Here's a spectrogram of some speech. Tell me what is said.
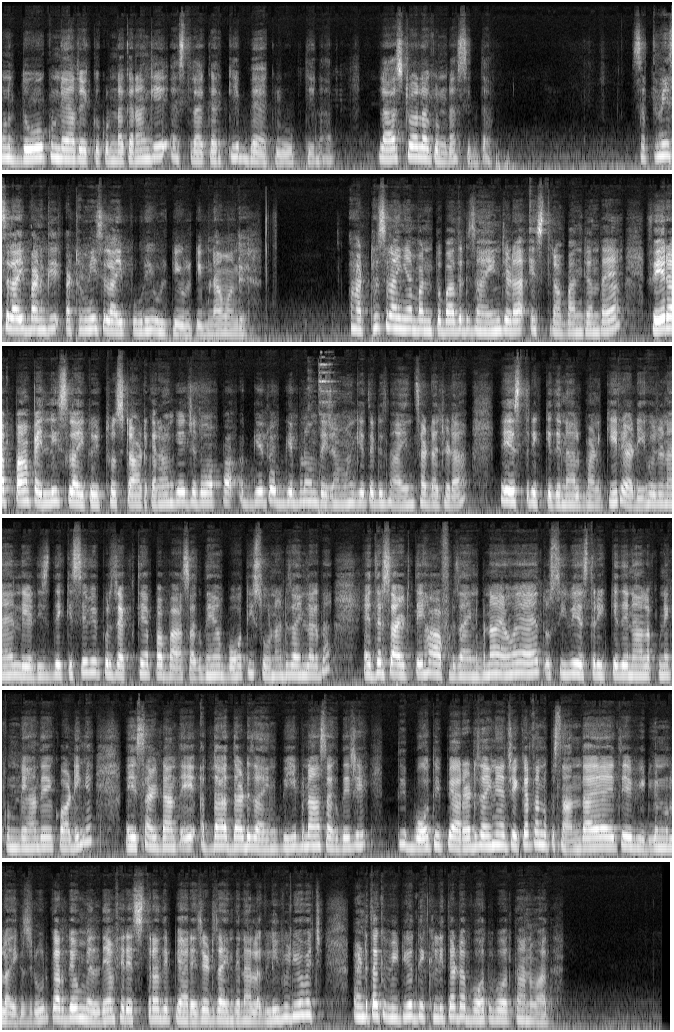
ਹੁਣ ਦੋ ਕੁੰਡਿਆਂ ਤੋਂ ਇੱਕ ਕੁੰਡਾ ਕਰਾਂਗੇ, ਇਸ ਤਰ੍ਹਾਂ ਕਰਕੇ ਬੈਕ ਲੂਪ ਦੇ ਨਾਲ। ਲਾਸਟ ਵਾਲਾ ਕੁੰਡਾ ਸਿੱਧਾ। ਸੱਤਵੀਂ ਸਲਾਈ ਬਣ ਗਈ, ਅੱਠਵੀਂ ਸਲਾਈ ਪੂਰੀ ਉਲਟੀ ਉਲਟੀ ਬਣਾਵਾਂਗੇ। ਅੱਠ ਸਲਾਈਆਂ ਬਣਨ ਤੋਂ ਬਾਅਦ ਡਿਜ਼ਾਈਨ ਜਿਹੜਾ ਇਸ ਤਰ੍ਹਾਂ ਬਣ ਜਾਂਦਾ ਆ। ਫਿਰ ਆਪਾਂ ਪਹਿਲੀ ਸਲਾਈ ਤੋਂ ਇੱਥੋਂ ਸਟਾਰਟ ਕਰਾਂਗੇ। ਜਦੋਂ ਆਪਾਂ ਅੱਗੇ ਤੋਂ ਅੱਗੇ ਬਣਾਉਂਦੇ ਜਾਵਾਂਗੇ ਤੇ ਡਿਜ਼ਾਈਨ ਸਾਡਾ ਜਿਹੜਾ ਇਸ ਤਰੀਕੇ ਦੇ ਨਾਲ ਬਣ ਕੇ ਰੈਡੀ ਹੋ ਜਾਣਾ ਹੈ। ਲੇਡੀਜ਼ ਦੇ ਕਿਸੇ ਵੀ ਪ੍ਰੋਜੈਕਟ ਤੇ ਆਪਾਂ ਪਾ ਸਕਦੇ ਹਾਂ। ਬਹੁਤ ਹੀ ਸੋਹਣਾ ਡਿਜ਼ਾਈਨ ਲੱਗਦਾ। ਇਧਰ ਸਾਈਡ ਤੇ ਹਾਫ ਡਿਜ਼ਾਈਨ ਬਣਾਇਆ ਹੋਇਆ ਹੈ। ਤੁਸੀਂ ਵੀ ਇਸ ਤਰੀਕੇ ਦੇ ਨਾਲ ਆਪਣੇ ਕੁੰਡਿਆਂ ਦੇ ਅਕੋਰਡਿੰਗ ਇਹ ਸਾਈਡਾਂ ਤੇ ਅੱਧਾ ਅੱਧਾ ਡਿਜ਼ਾਈਨ ਵੀ ਬਣਾ ਸਕਦੇ ਜੇ। ਤੇ ਬਹੁਤ ਹੀ ਪਿਆਰਾ ਡਿਜ਼ਾਈਨ ਹੈ। ਜੇਕਰ ਤੁਹਾਨੂੰ ਪਸੰਦ ਆਇਆ ਹੈ ਤੇ ਵੀਡੀਓ ਨੂੰ ਲਾਈਕ ਜ਼ਰੂਰ ਕਰ ਦਿਓ। ਮਿਲਦੇ ਹਾਂ ਫਿਰ ਇਸ ਤਰ੍ਹਾਂ ਦੇ ਪਿਆਰੇ ਜਿਹੇ ਡਿਜ਼ਾਈਨ ਦੇ ਨਾਲ ਅਗਲੀ ਵੀਡੀਓ ਵਿੱਚ। ਐਂਡ ਤੱਕ ਵੀਡੀਓ ਦੇਖਣ ਲਈ ਤੁਹਾਡਾ ਬਹੁਤ ਬਹੁਤ ਧੰਨਵਾਦ।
